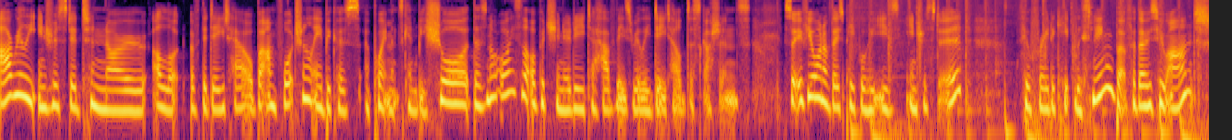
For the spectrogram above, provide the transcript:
are really interested to know a lot of the detail, but unfortunately, because appointments can be short, there's not always the opportunity to have these really detailed discussions. So, if you're one of those people who is interested, feel free to keep listening. But for those who aren't,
